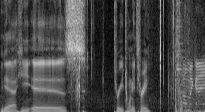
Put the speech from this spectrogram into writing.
Yeah, he is 323. oh my god.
